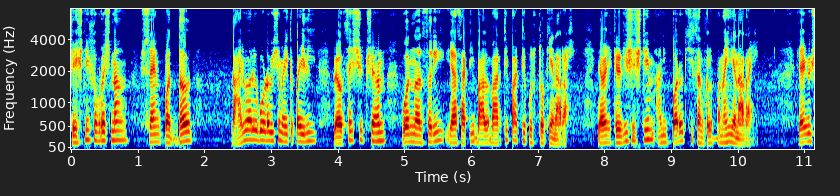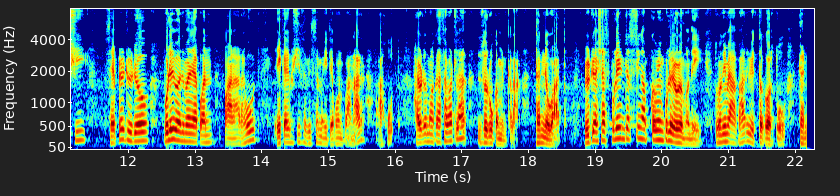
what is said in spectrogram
शैक्षणिक संरचना श्रेणी पद्धत दहावी बारावी बोर्डाविषयी माहिती पाहिली व्यावसायिक शिक्षण व नर्सरी यासाठी बालभारती पाठ्यपुस्तक येणार आहे. यावेळी क्रेडिट सिस्टीम आणि परक ही संकल्पनाही येणार आहे. याविषयी सेपरेट व्हिडिओ पुढील व्हिडिओमध्ये आपण पाहणार आहोत. एकाविषयी सविस्तर माहिती आपण पाहणार आहोत. हा व्हिडिओ मला कसा वाटला जरूर कमेंट करा. धन्यवाद. व्हिडिओ अशाच पुढे इंटरेस्टिंग अपकमिंग पुढील व्हिडिओमध्ये दोन्ही मी आभार व्यक्त करतो. धन्यवाद.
